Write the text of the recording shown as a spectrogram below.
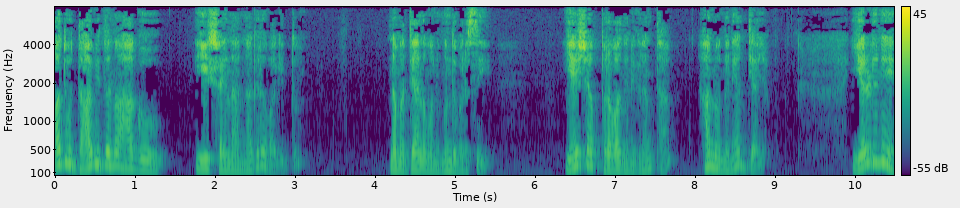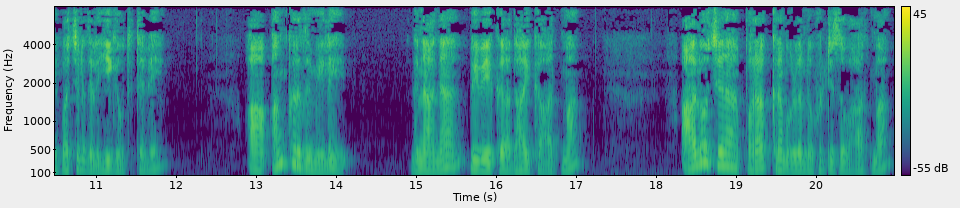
ಅದು ದಾವಿದನ ಹಾಗೂ ಈಶೈನ ನಗರವಾಗಿತ್ತು ನಮ್ಮ ಧ್ಯಾನವನ್ನು ಮುಂದುವರೆಸಿ ಯೇಷ ಪ್ರವಾದನೆ ಗ್ರಂಥ ಹನ್ನೊಂದನೇ ಅಧ್ಯಾಯ. ಎರಡನೇ ವಚನದಲ್ಲಿ ಹೀಗೆ ಓದುತ್ತೇವೆ, ಆ ಅಂಕರದ ಮೇಲೆ ಜ್ಞಾನ ವಿವೇಕದಾಯಕ ಆತ್ಮ, ಆಲೋಚನಾ ಪರಾಕ್ರಮಗಳನ್ನು ಹುಟ್ಟಿಸುವ ಆತ್ಮ,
